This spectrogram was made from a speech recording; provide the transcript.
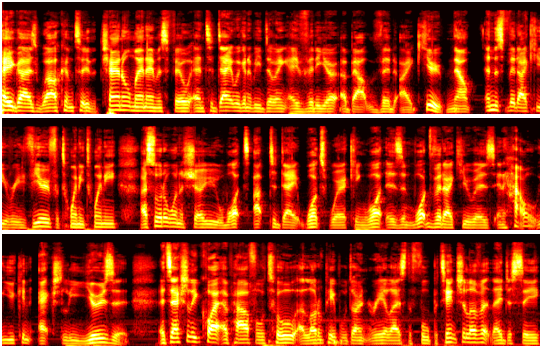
Hey guys, welcome to the channel. My name is Phil and today we're going to be doing a video about vidIQ. Now, in this vidIQ review for 2020, I sort of want to show you what's up to date, what's working, what isn't, what vidIQ is, and how you can actually use it. It's actually quite a powerful tool. A lot of people don't realize the full potential of it. They just see,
